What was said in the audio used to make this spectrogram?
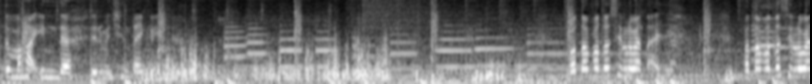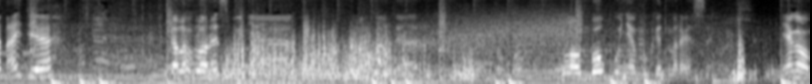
Allah itu maha indah dan mencintai keindahan. Foto-foto siluet aja. Foto-foto siluet aja. Kalau Flores punya Badar Lombok punya Bukit Merese ya nggak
